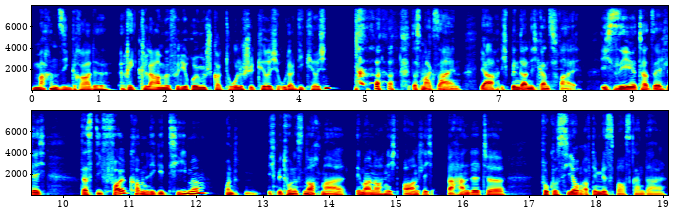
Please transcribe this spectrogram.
machen Sie gerade Reklame für die römisch-katholische Kirche oder die Kirchen? das mag sein. Ja, ich bin da nicht ganz frei. Ich sehe tatsächlich, dass die vollkommen legitime und ich betone es nochmal, immer noch nicht ordentlich behandelte Fokussierung auf den Missbrauchsskandal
